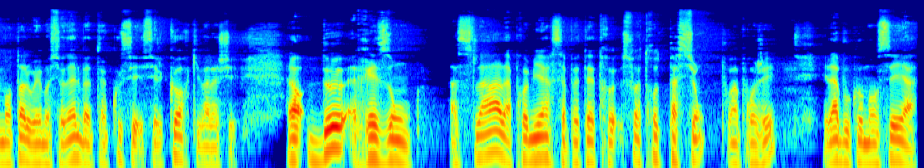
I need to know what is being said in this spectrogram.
mental ou émotionnel, bah, d'un coup, c'est le corps qui va lâcher. Alors, deux raisons à cela. La première, ça peut être soit trop de passion pour un projet. Et là, vous commencez à,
